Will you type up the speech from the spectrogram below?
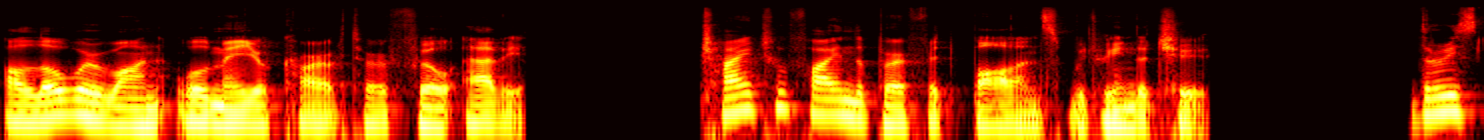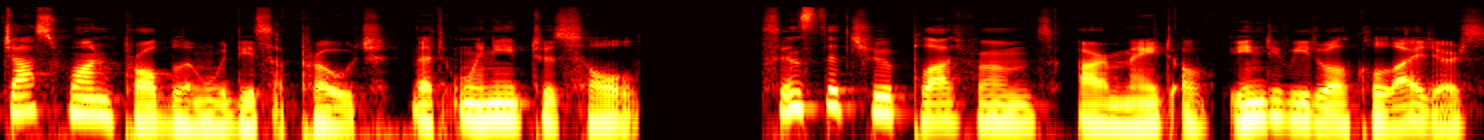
a lower one will make your character feel heavy. Try to find the perfect balance between the two. There is just one problem with this approach that we need to solve. Since the two platforms are made of individual colliders,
